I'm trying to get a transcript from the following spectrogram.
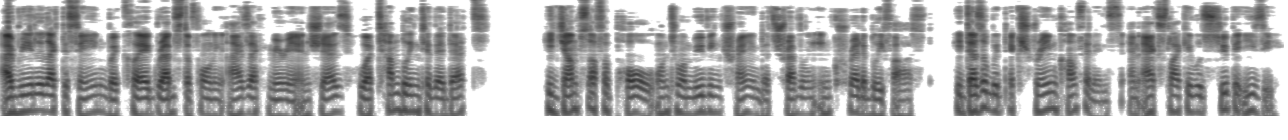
I really like the scene where Claire grabs the falling Isaac, Miria, and Shez, who are tumbling to their deaths. He jumps off a pole onto a moving train that's traveling incredibly fast. He does it with extreme confidence and acts like it was super easy.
